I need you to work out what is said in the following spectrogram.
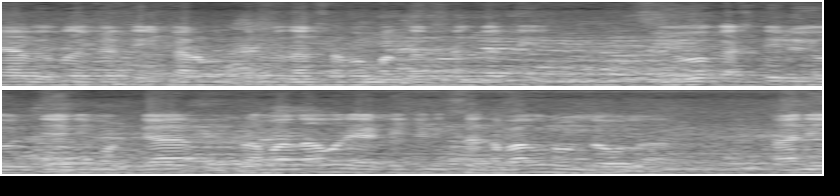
या विभागातील कारवार विधानसभा मतदारसंघातील युवक असतील युवती यांनी मोठ्या प्रमाणावर या ठिकाणी सहभाग नोंदवला. आणि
